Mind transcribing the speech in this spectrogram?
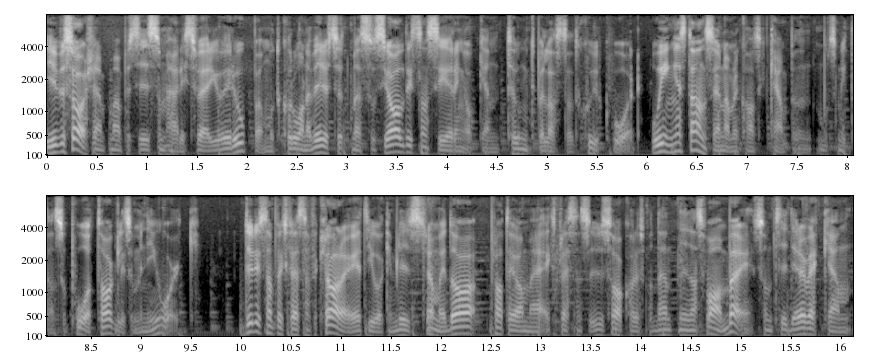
I USA kämpar man precis som här i Sverige och Europa mot coronaviruset med social distansering och en tungt belastad sjukvård. Och ingenstans är den amerikanska kampen mot smittan så påtaglig som i New York. Du lyssnar på Expressen förklarar, jag heter Joakim Lidström och idag pratar jag med Expressens USA-korrespondent Nina Svanberg som tidigare i veckan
